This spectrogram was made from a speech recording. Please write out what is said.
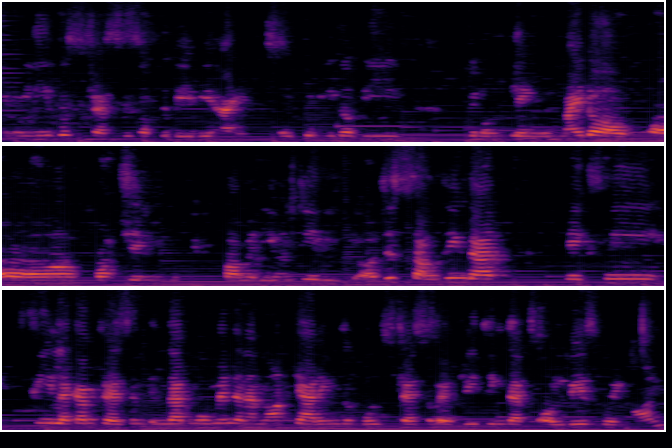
you know leave the stresses of the day behind. So it could either be you know playing with my dog or watching comedy on TV or just something that makes me feel like I'm present in that moment and I'm not carrying the whole stress of everything that's always going on.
